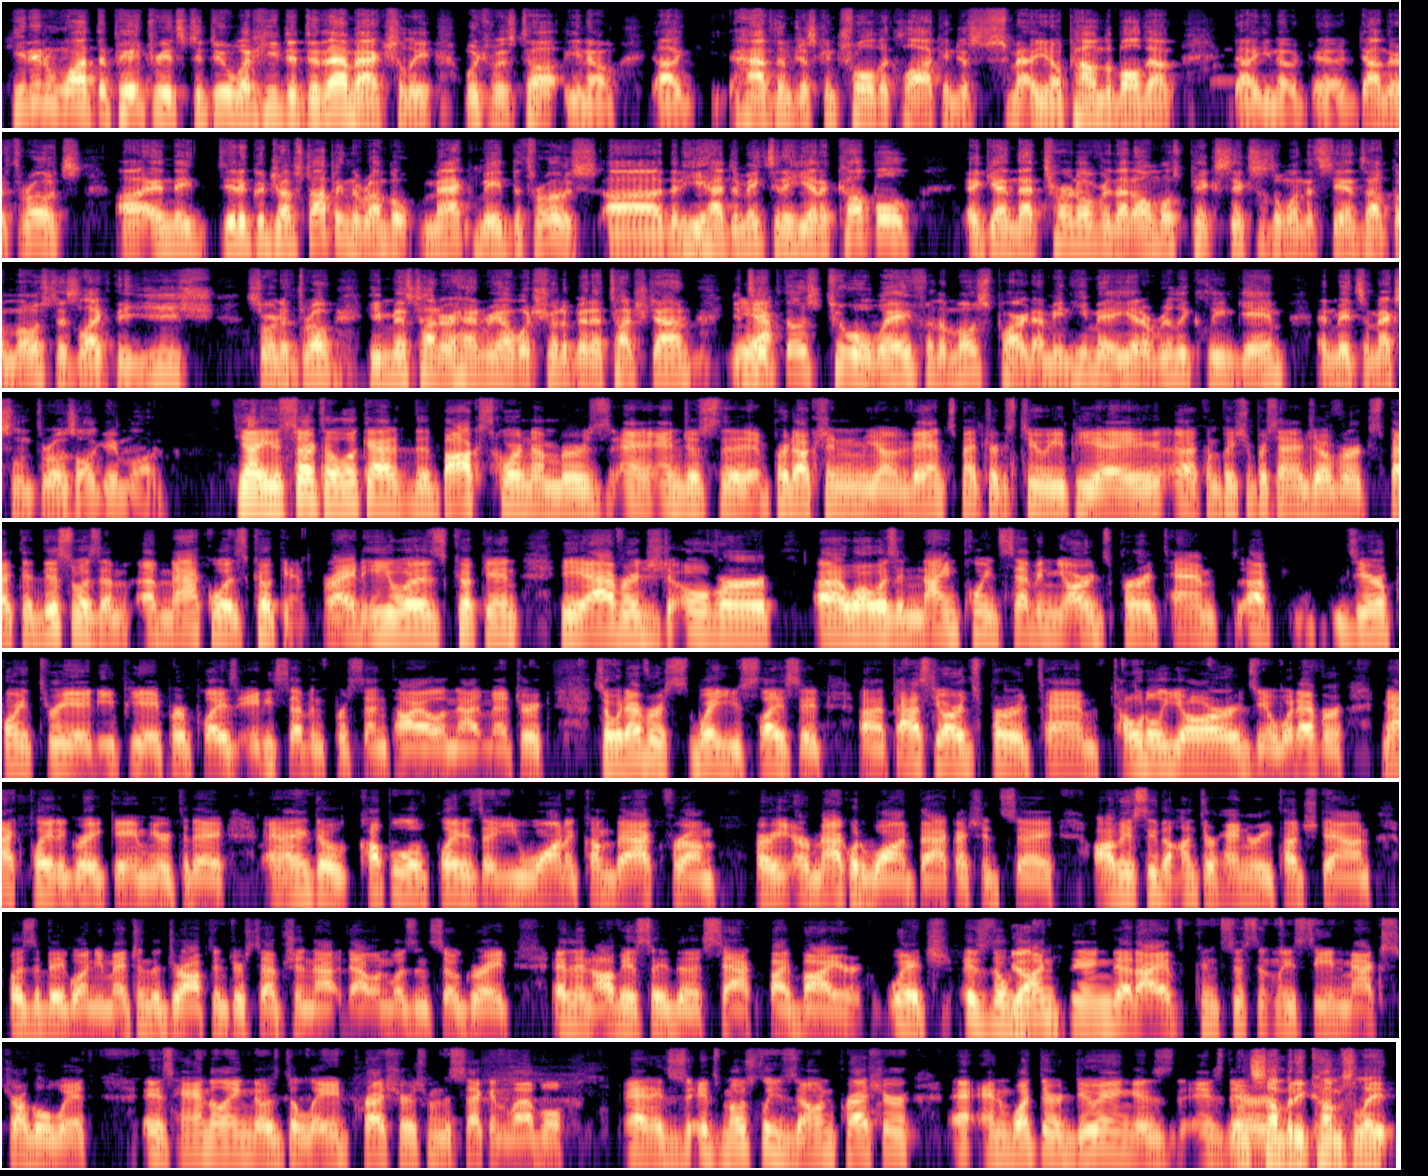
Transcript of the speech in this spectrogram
he didn't want the Patriots to do what he did to them, actually, which was to, you know, uh, have them just control the clock and just, sma- you know, pound the ball down, uh, you know, uh, down their throats. Uh, and they did a good job stopping the run, but Mac made the throws uh, that he had to make today. He had a couple. Again, that turnover, that almost pick six, is the one that stands out the most. Is like the yeesh sort of throw. He missed Hunter Henry on what should have been a touchdown. You Yeah. take those two away for the most part. I mean, he made he had a really clean game and made some excellent throws all game long. Yeah, you start to look at the box score numbers and, and just the production, you know, advanced metrics to EPA, uh, completion percentage over expected. This was a, a Mac was cooking, right? He was cooking. He averaged over, uh, what was it, 9.7 yards per attempt, uh, 0.38 EPA per play is 87th percentile in that metric. So, whatever way you slice it, uh, pass yards per attempt, total yards, you know, whatever, Mac played a great game here today. And I think are a couple of plays that you want to come back from, or, or Mac would want back, I should say. Obviously, the Hunter Henry touchdown was the big one. You mentioned the dropped interception. That, that one wasn't so great. And then obviously the sack by Byard, which is the Yep. one thing that I've consistently seen Mac struggle with is handling those delayed pressures from the second level. And it's it's mostly zone pressure, and what they're doing is is they're When somebody comes late,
